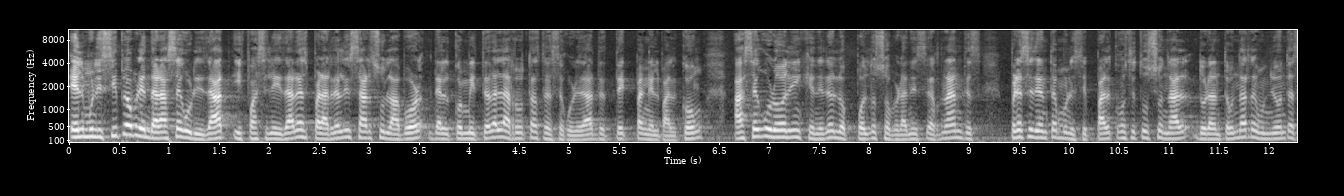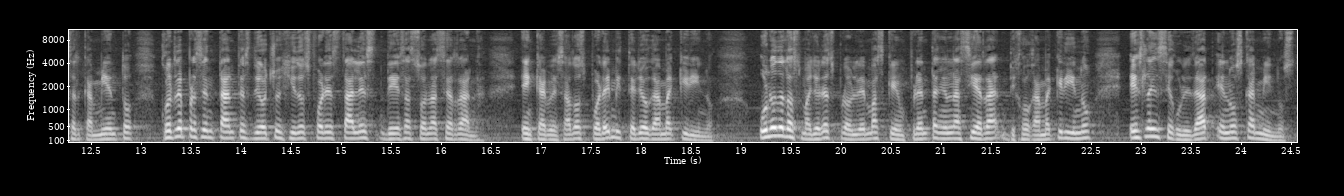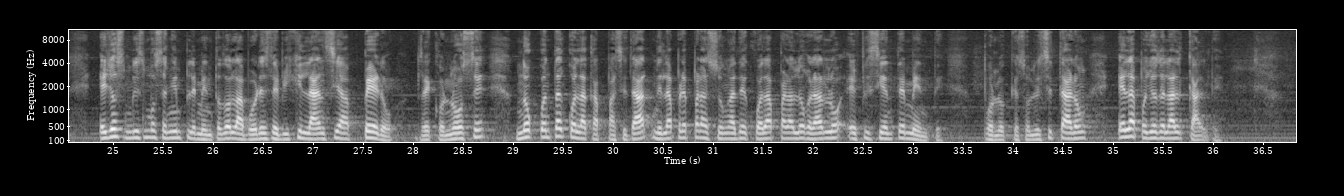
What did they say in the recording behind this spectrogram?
El municipio brindará seguridad y facilidades para realizar su labor del Comité de las Rutas de Seguridad de Tecpa en el Balcón, aseguró el ingeniero Leopoldo Sobranis Hernández, presidente municipal constitucional, durante una reunión de acercamiento con representantes de ocho ejidos forestales de esa zona serrana, encabezados por Emiterio Gama Quirino. Uno de los mayores problemas que enfrentan en la sierra, dijo Gama Quirino, es la inseguridad en los caminos. Ellos mismos han implementado labores de vigilancia, pero, reconoce, no cuentan con la capacidad ni la preparación adecuada para lograrlo eficientemente, por lo que solicitaron el apoyo del alcalde.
